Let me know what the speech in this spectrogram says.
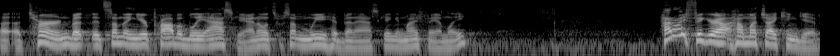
a, a turn, but it's something you're probably asking. I know it's something we have been asking in my family. How do I figure out how much I can give?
